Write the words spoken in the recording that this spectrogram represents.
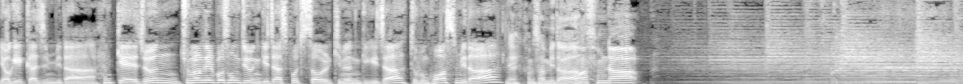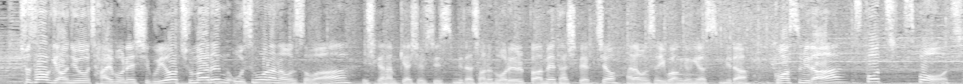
여기까지입니다. 함께해준 중앙일보 송지훈 기자, 스포츠 서울 김현기 기자 두 분 고맙습니다. 네, 감사합니다. 고맙습니다. 추석 연휴 잘 보내시고요. 주말은 오승원 아나운서와 이 시간 함께 하실 수 있습니다. 저는 월요일 밤에 다시 뵙죠. 아나운서 이광용이었습니다. 고맙습니다. 스포츠 스포츠.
